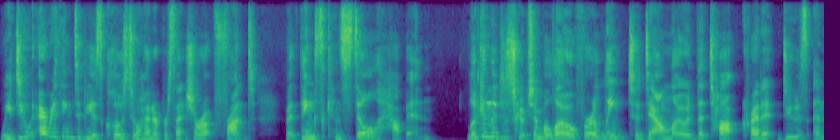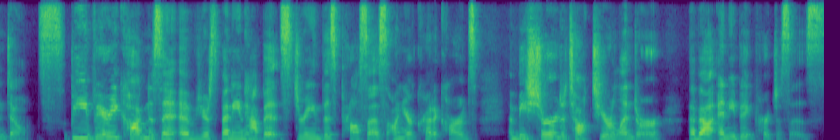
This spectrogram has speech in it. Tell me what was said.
We do everything to be as close to 100% sure up front, but things can still happen. Look in the description below for a link to download the top credit do's and don'ts. Be very cognizant of your spending habits during this process on your credit cards and be sure to talk to your lender about any big purchases.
